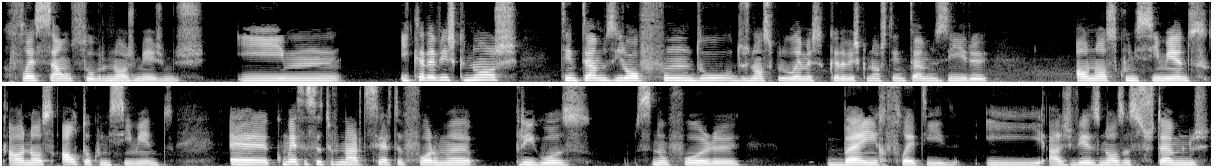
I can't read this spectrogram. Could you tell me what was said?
reflexão sobre nós mesmos. E, e cada vez que nós tentamos ir ao fundo dos nossos problemas, cada vez que nós tentamos ir ao nosso conhecimento, ao nosso autoconhecimento, uh, começa-se a tornar de certa forma perigoso se não for bem refletido e às vezes nós assustamos-nos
